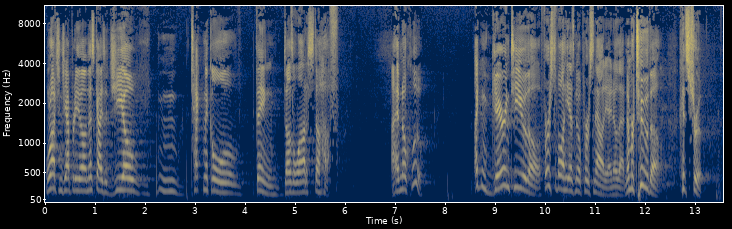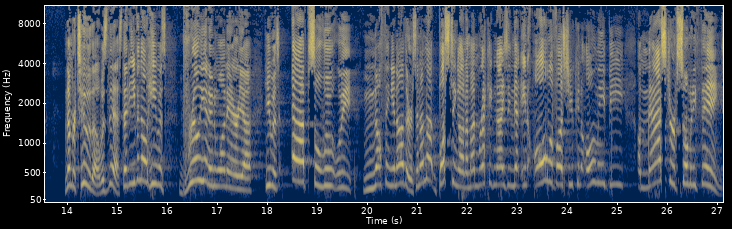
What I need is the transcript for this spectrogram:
We're watching Jeopardy though, and this guy's a geo mm, technical thing, does a lot of stuff. I have no clue. I can guarantee you though, first of all, he has no personality. I know that. Number two, though, it's true. Number two, though, was this that even though he was brilliant in one area, he was absolutely nothing in others. And I'm not busting on him, I'm recognizing that in all of us, you can only be a master of so many things.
